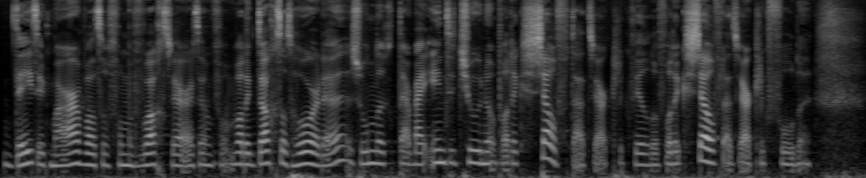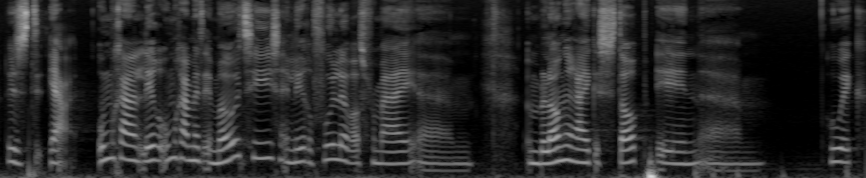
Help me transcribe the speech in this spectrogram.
deed ik maar wat er van me verwacht werd en wat ik dacht dat hoorde, zonder daarbij in te tunen op wat ik zelf daadwerkelijk wilde of wat ik zelf daadwerkelijk voelde. Dus ja, omgaan, leren omgaan met emoties en leren voelen was voor mij ehm, een belangrijke stap in ehm, hoe ik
